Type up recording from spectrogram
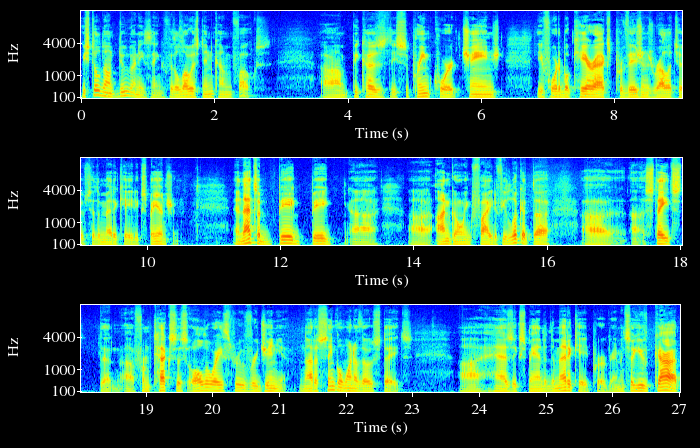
we still don't do anything for the lowest income folks um, because the Supreme Court changed the Affordable Care Act's provisions relative to the Medicaid expansion. And that's a big, big uh, uh, ongoing fight. If you look at the uh, uh states that, uh, from Texas all the way through Virginia, not a single one of those states uh, has expanded the Medicaid program. And so you've got,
